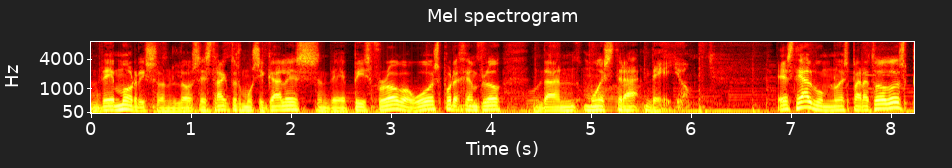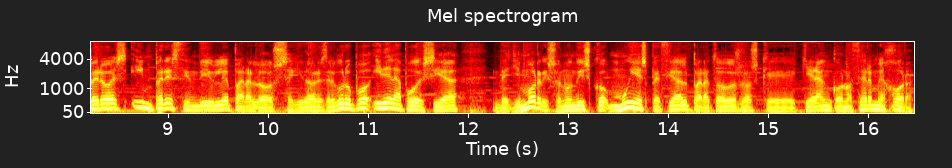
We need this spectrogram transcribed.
de Morrison. Los extractos musicales de Peace Frog o Was, por ejemplo, dan muestra de ello. Este álbum no es para todos, pero es imprescindible para los seguidores del grupo y de la poesía de Jim Morrison, un disco muy especial para todos los que quieran conocer mejor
